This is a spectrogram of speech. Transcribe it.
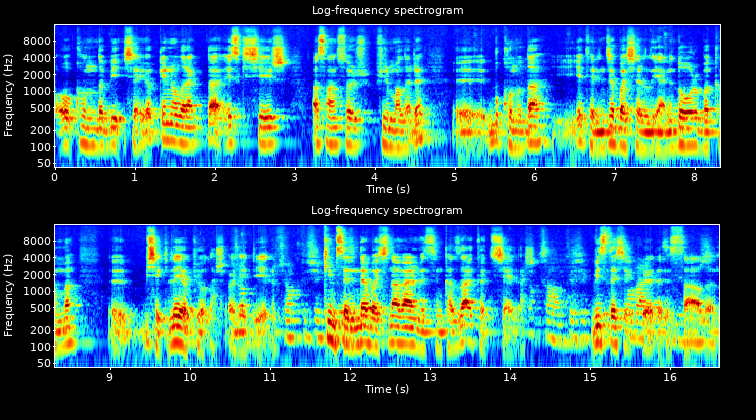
o konuda bir şey yok. Genel olarak da Eskişehir asansör firmaları e, bu konuda yeterince başarılı. Yani doğru bakımı e, bir şekilde yapıyorlar. Öyle Çok- diyelim. Çok teşekkür Kimsenin de başına vermesin kaza kötü şeyler. Çok sağ olun. Teşekkür Biz teşekkür ederiz, sağ olun. Sağ olun.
